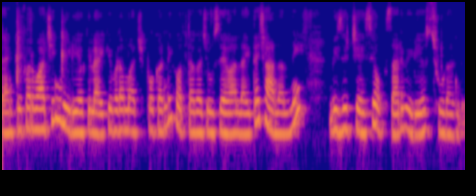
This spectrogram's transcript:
thank you for watching. వీడియోకి లైక్ ఇవ్వడం మర్చిపోకండి. కొత్తగా చూసే వాళ్ళైతే ఛానల్ని విజిట్ చేసి ఒకసారి వీడియోస్ చూడండి.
